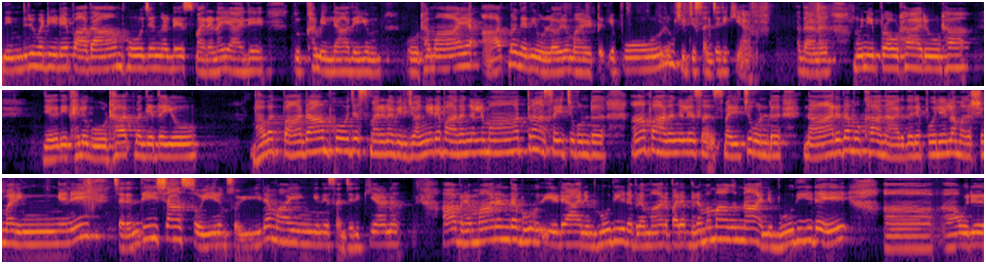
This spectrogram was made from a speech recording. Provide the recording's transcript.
നിന്ദ്രുവടിയുടെ പാദാംഭോജങ്ങളുടെ സ്മരണയാലെ ദുഃഖമില്ലാതെയും ഗൂഢമായ ആത്മഗതി ഉള്ളവരുമായിട്ട് എപ്പോഴും ചുറ്റി സഞ്ചരിക്കുകയാണ്. അതാണ് മുനി പ്രൗഢാരൂഢ ജഗതി ഖലു ഗൂഢാത്മഗതയോ ഭവത് പാദാംഭോജ സ്മരണ വിരിച്ചു അങ്ങയുടെ പാദങ്ങളിൽ മാത്രം ആശ്രയിച്ചുകൊണ്ട് ആ പാദങ്ങളിൽ സ്മരിച്ചുകൊണ്ട് നാരദമുഖ നാരദരെ പോലെയുള്ള മഹർഷിമാരിങ്ങനെ ചരന്തീശ സ്വൈരം സ്വൈരമായി ഇങ്ങനെ സഞ്ചരിക്കുകയാണ്. ആ ബ്രഹ്മാനന്ദ ഭൂതിയുടെ ആ അനുഭൂതിയുടെ ബ്രഹ്മാന പരബ്രഹ്മമാകുന്ന അനുഭൂതിയുടെ ആ ഒരു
